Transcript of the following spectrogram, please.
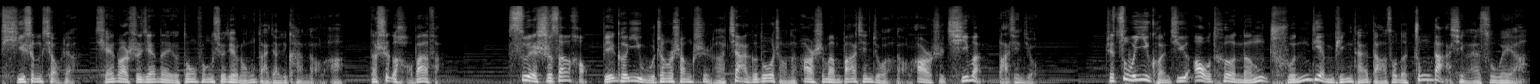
提升销量。前一段时间那个东风雪铁龙大家就看到了啊，那是个好办法。四月十三号，别克 E 五正式上市啊，价格多少呢？二十万八千九到了二十七万八千九。这作为一款基于奥特能纯电平台打造的中大型 SUV 啊，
